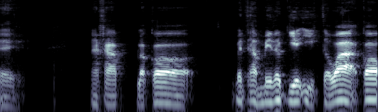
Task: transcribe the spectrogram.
เออนะครับ แล้วก็ไปทำเมทัลเกียร์อีกแต่ว่าก็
